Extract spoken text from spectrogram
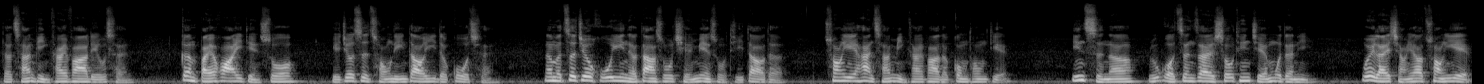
的产品开发流程。更白话一点说，也就是从零到一的过程，那么这就呼应了大叔前面所提到的创业和产品开发的共通点。因此呢，如果正在收听节目的你，未来想要创业，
